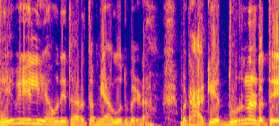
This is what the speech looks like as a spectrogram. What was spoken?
ಸೇವೆಯಲ್ಲಿ ಯಾವುದೇ ತಾರತಮ್ಯ ಆಗೋದು ಬೇಡ. ಬಟ್ ಆಕೆಯ ದುರ್ನಡತೆ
